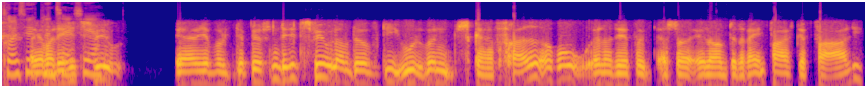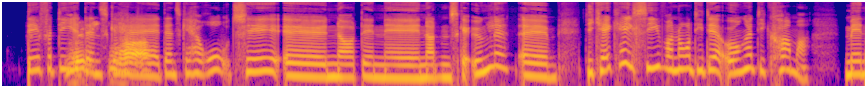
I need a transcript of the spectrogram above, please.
Strøbyhede jeg var lidt i tvivl. Ja, jeg, jeg blev sådan lidt i tvivl om, det var fordi ulven skal have fred og ro, eller, det er for, altså, eller om den rent faktisk er farlig. Det er fordi, at den skal, have, den skal have ro til, øh, når, den, øh, når den skal yngle. Øh, de kan ikke helt sige, hvornår de der unger de kommer, men,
